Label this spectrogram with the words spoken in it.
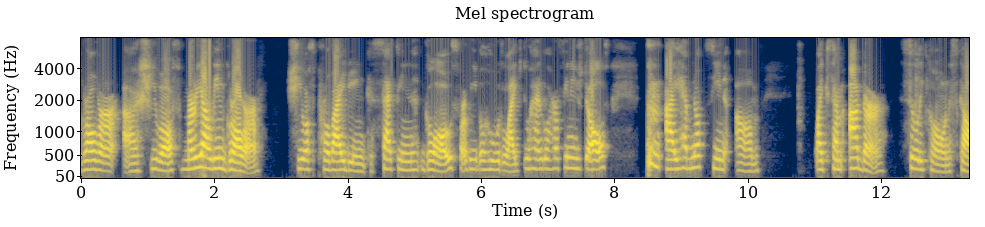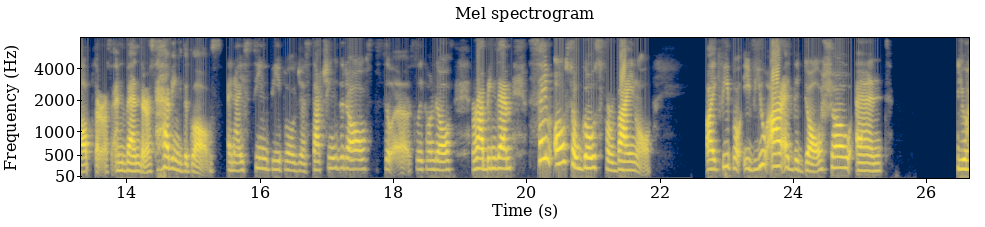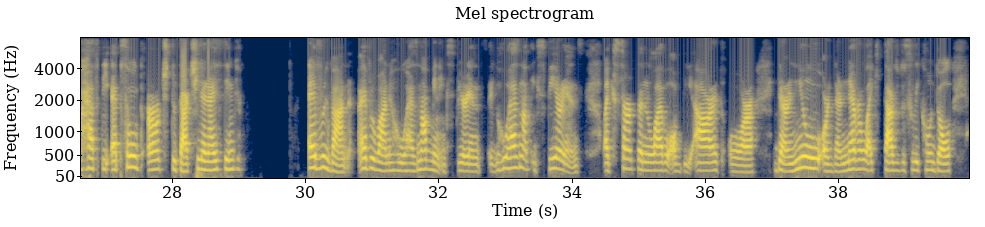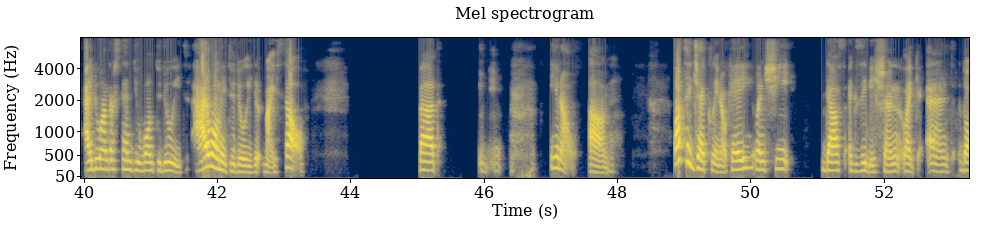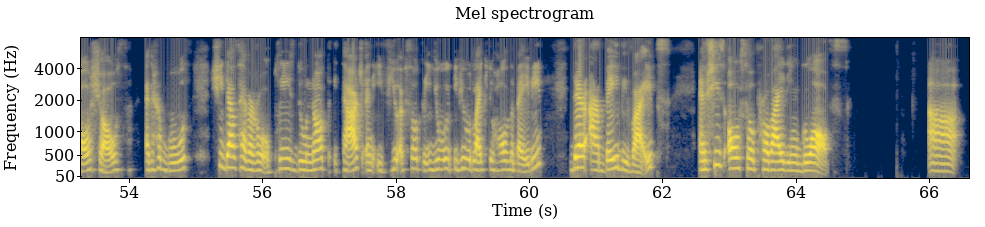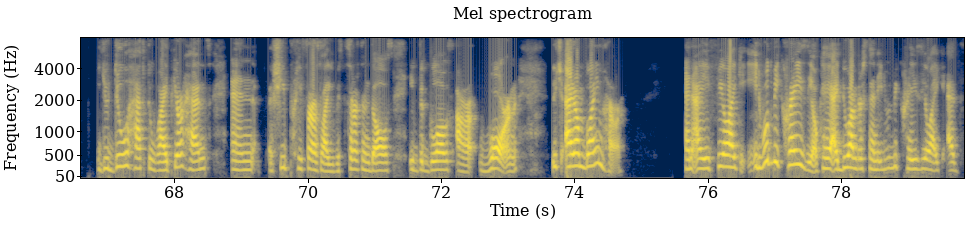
grover uh, she was maria lynn grover she was providing satin gloves for people who would like to handle her finished dolls. I have not seen um, like some other silicone sculptors and vendors having the gloves. And I've seen people just touching the dolls, uh, silicone dolls, rubbing them. Same also goes for vinyl. Like people, if you are at the doll show and you have the absolute urge to touch it, and I think everyone everyone who has not been experienced who has not experienced like certain level of the art or they're new or they're never like touched the silicone doll i do understand you want to do it. I wanted to do it myself. But you know um let's say jacqueline okay? When she does exhibition like and doll shows at her booth she does have a rule. Please do not touch and if you absolutely you if you would like to hold the baby there are baby wipes and she's also providing gloves. Uh, you do have to wipe your hands and she prefers like with certain dolls if the gloves are worn which i don't blame her. And i feel like it would be crazy okay? I do understand it would be crazy like at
